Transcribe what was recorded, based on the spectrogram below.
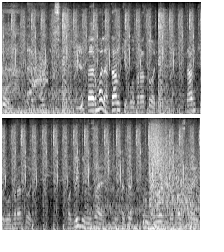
О, Нормально, танки в лаборатории. Танки в лаборатории. Могли бы, не знаю, какая-то другое туда поставить.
